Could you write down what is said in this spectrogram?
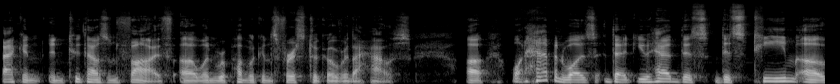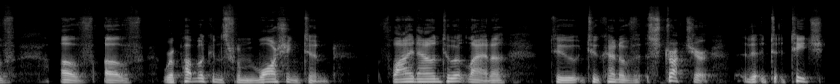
back in in 2005, uh, when Republicans first took over the House, uh, what happened was that you had this this team of of of Republicans from Washington fly down to Atlanta to to kind of structure to teach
